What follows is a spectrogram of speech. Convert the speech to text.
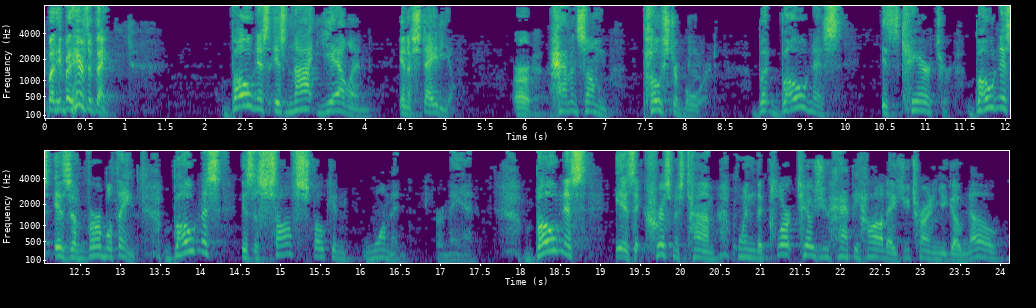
But, but here's the thing. Boldness is not yelling in a stadium or having some poster board. But boldness is character. Boldness is a verbal thing. Boldness is a soft-spoken woman or man Boldness is at Christmas time when the clerk tells you happy holidays, you turn and you go, no,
